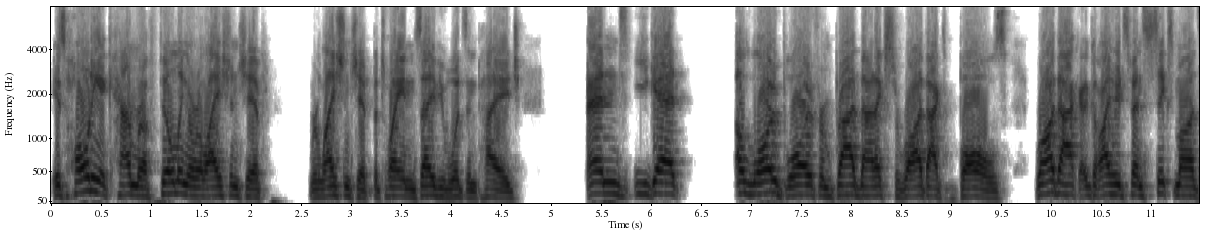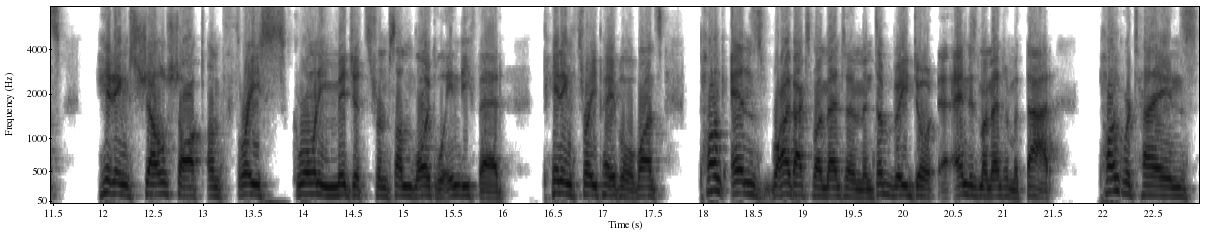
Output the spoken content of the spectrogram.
is holding a camera, filming a relationship relationship between Xavier Woods and Paige. And you get a low blow from Brad Maddox to Ryback's balls. Ryback, a guy who'd spent six months hitting shell shocked on three scrawny midgets from some local indie fed, pinning three people at once. Punk ends Ryback's momentum and WWE do it, end his momentum with that. Punk retains,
